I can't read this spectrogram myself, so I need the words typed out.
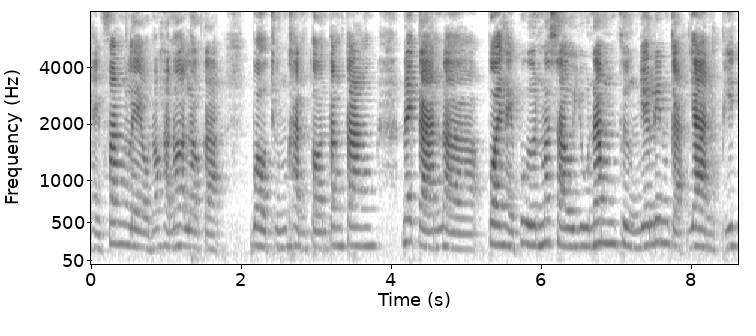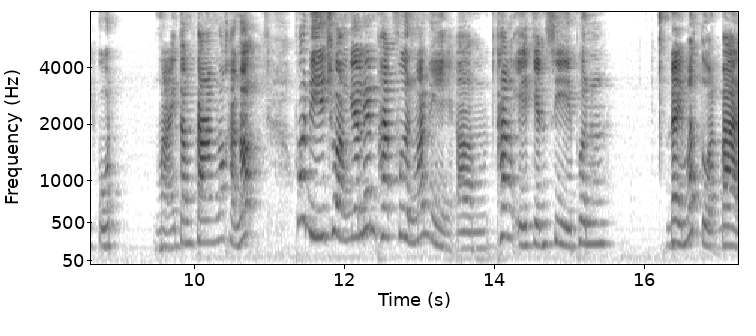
ให้ฟังแล้วเนาะค่ะเนาะแล้วก็เว้าถึงขั้นตอนต่างๆ ในการปล่อยให้ผู้อื่นมาเซาอยู่นํถึงยาลินกับยานผิดกฎหมายต่างๆเนาะค่ะเนาะพอดีช่วงยาลินพักฟื้นมานี่อ่าทางเอเจนซี่เพิ่นได้มาตรวจบ้าน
